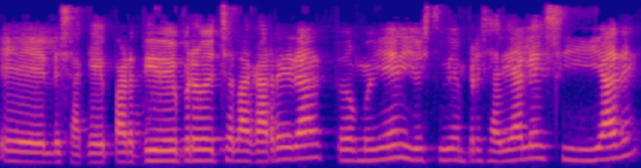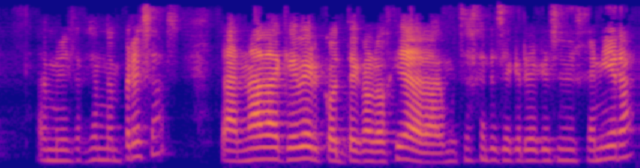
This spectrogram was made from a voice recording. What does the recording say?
Eh, le saqué partido y provecho a la carrera, todo muy bien, y yo estudié empresariales y ADE, Administración de Empresas, o sea, nada que ver con tecnología, mucha gente se cree que soy ingeniera,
